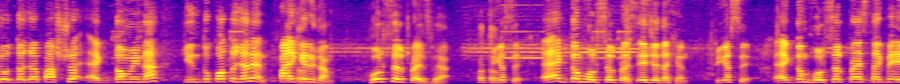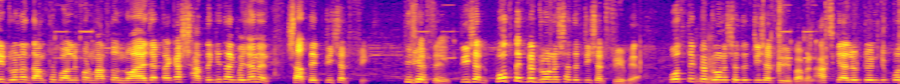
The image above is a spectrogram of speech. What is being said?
চোদ্দ হাজার পাঁচশো একদমই না। কিন্তু কত জানেন? পাইকারি দাম। হোলসেল প্রাইস ভাইয়া? ঠিক আছে? একদম হোলসেল প্রাইস এই যে দেখেন, ঠিক আছে? একদম হোলসেল প্রাইস থাকবে, এই ড্রোনের দাম থাকবে অনলি ফর মাত্র নয় হাজার টাকা, সাথে কি থাকবে জানেন? সাথে T shirt free T shirt প্রত্যেকটা ড্রোনের সাথে টি শার্ট ফ্রি ভাইয়া। প্রত্যেকটা ড্রোনের সাথে টি শার্ট ফ্রি পাবেন। আজকে আলু টোয়েন্টি প্রো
